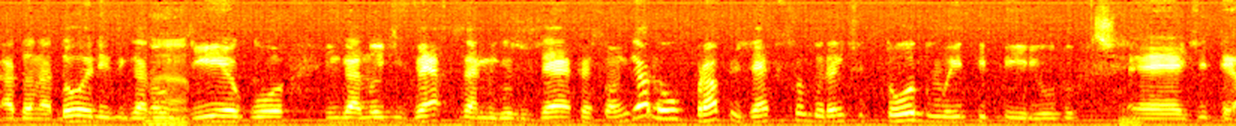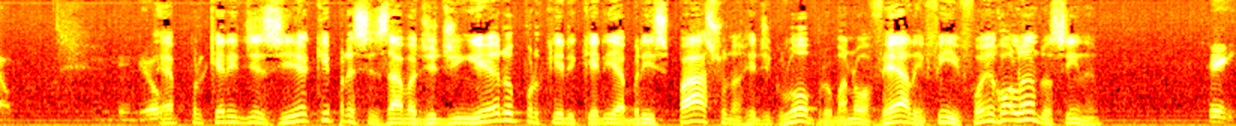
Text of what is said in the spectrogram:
a dona Dores, enganou ah. o Diego, enganou diversos amigos do Jefferson, enganou o próprio Jefferson durante todo esse período é, de tempo entendeu? É porque ele dizia que precisava de dinheiro porque ele queria abrir espaço na Rede Globo, uma novela, enfim, foi enrolando assim, né? Sim,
